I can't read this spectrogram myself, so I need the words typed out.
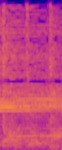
don't don't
